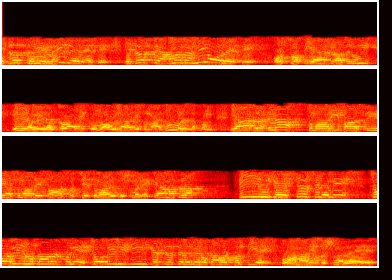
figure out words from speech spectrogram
ہجرت کرنے نہیں دے رہے تھے، ہجرت پہ آمدہ نہیں ہو رہے تھے۔ اس وقت یہ آیت نازل ہوئی، ان نمی نزوا جی کم اولا ادو القم یاد رکھنا، تمہاری پاس بھی یا تمہارے پاس بچے، تمہارے دشمن ہے کیا مطلب؟ دین کے سلسلے میں جو بھی رکاوٹ بنے، جو بیوی دین کے سلسلے میں رکاوٹ بنتی ہے، وہ ہماری دشمن ہے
